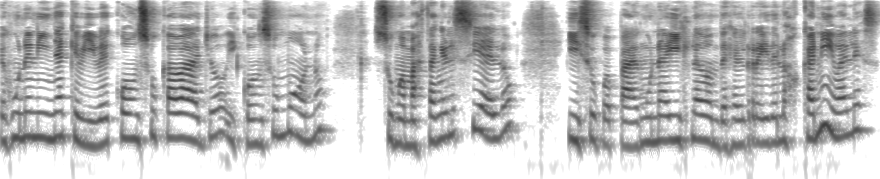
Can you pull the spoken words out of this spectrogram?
Es una niña que vive con su caballo y con su mono. Su mamá está en el cielo y su papá en una isla donde es el rey de los caníbales.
